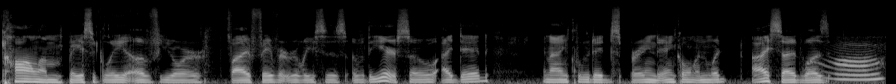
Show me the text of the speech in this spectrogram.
column basically of your five favorite releases of the year so i did and i included sprained ankle and what i said was Aww.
